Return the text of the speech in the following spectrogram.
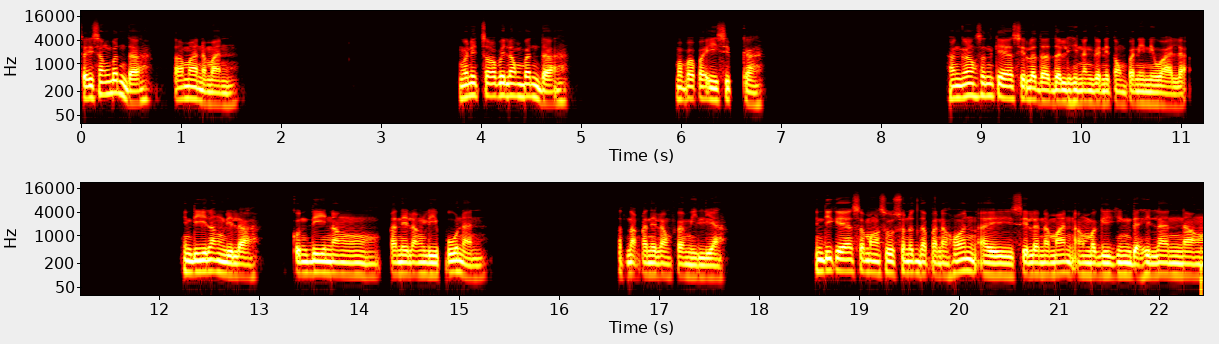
Sa isang banda, tama naman. Ngunit sa kabilang banda, mapapaisip ka, hanggang saan kaya sila dadalhin ng ganitong paniniwala? Hindi lang nila, kundi ng kanilang lipunan at ng kanilang pamilya. Hindi kaya sa mga susunod na panahon ay sila naman ang magiging dahilan ng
